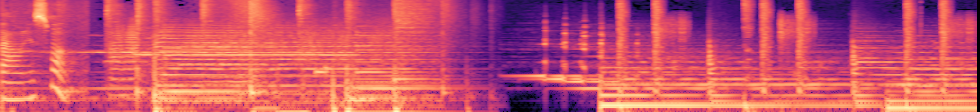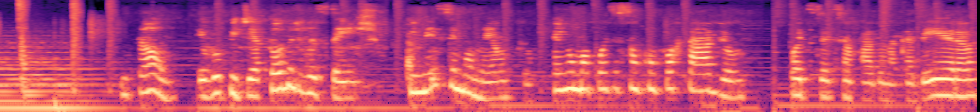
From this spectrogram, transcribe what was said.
da Uniswan. Então, eu vou pedir a todos vocês que nesse momento tenham uma posição confortável. Pode ser sentado na cadeira,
